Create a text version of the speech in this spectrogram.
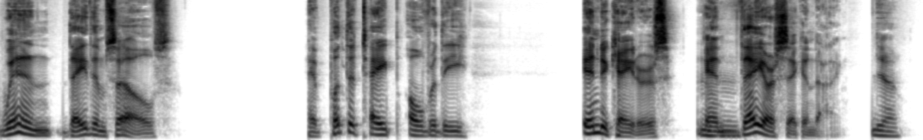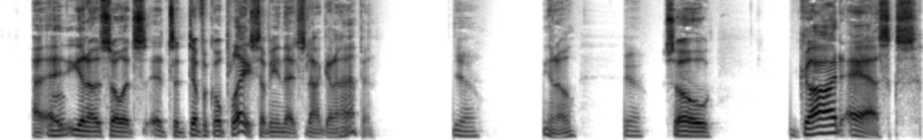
when they themselves have put the tape over the indicators mm-hmm. and they are sick and dying. Yeah. Uh, well, you know, so it's it's a difficult place. I mean, that's not going to happen. Yeah. You know. Yeah. So God asks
